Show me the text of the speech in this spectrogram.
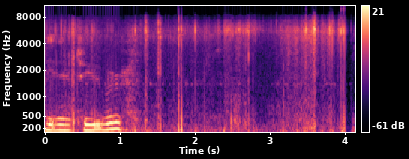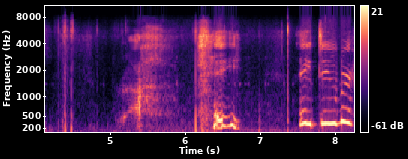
Hey tuber. Hey, hey, tuber.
